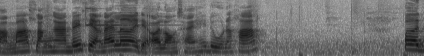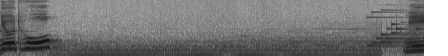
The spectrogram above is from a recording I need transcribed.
สามารถสั่งงานด้วยเสียงได้เลย เดี๋ยวออยลองใช้ให้ดูนะคะ เปิด YouTube นี่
